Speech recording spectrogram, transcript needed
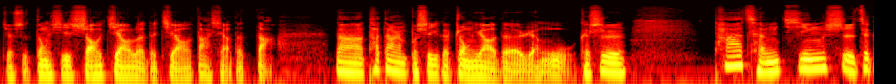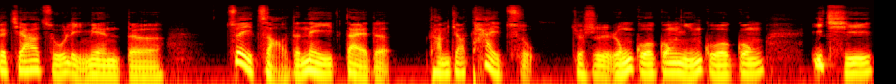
就是东西烧焦了的焦，大小的大。那他当然不是一个重要的人物，可是。他曾经是这个家族里面的最早的那一代的，他们叫太祖，就是荣国公、宁国公一起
